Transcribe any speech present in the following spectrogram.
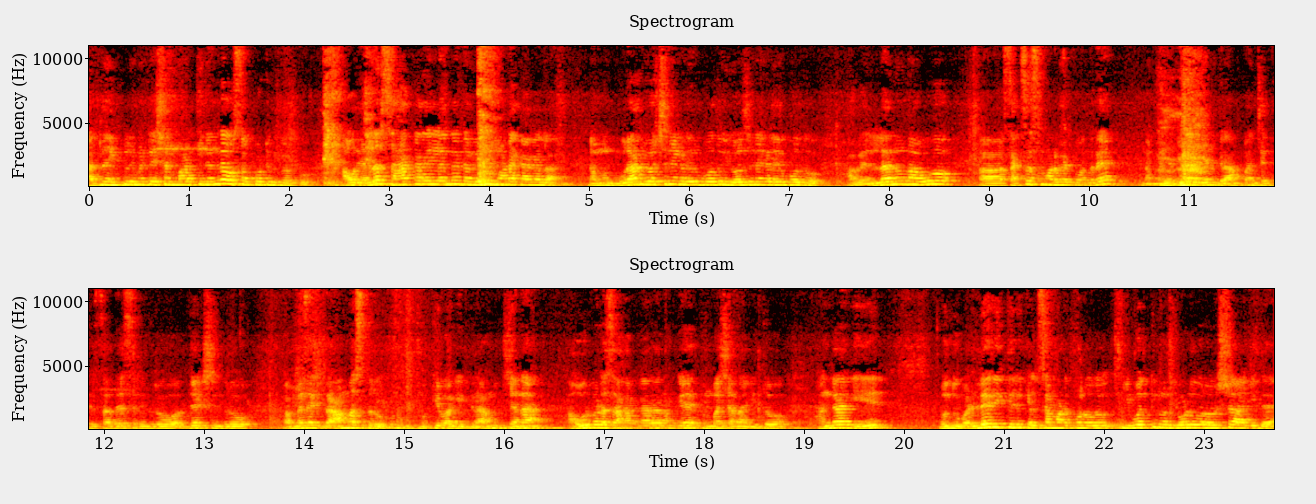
ಅದನ್ನ ಇಂಪ್ಲಿಮೆಂಟೇಷನ್ ಮಾಡ್ತೀನಿ ಅಂದರೆ ಅವ್ರ ಸಪೋರ್ಟ್ ಇರಬೇಕು. ಅವರೆಲ್ಲ ಸಹಕಾರ ಇಲ್ಲ ಅಂದರೆ ನಾವೇನು ಮಾಡೋಕ್ಕಾಗಲ್ಲ. ನಮ್ಮ ನೂರಾರು ಯೋಚನೆಗಳಿರ್ಬೋದು ಯೋಜನೆಗಳಿರ್ಬೋದು. ಅವೆಲ್ಲನೂ ನಾವು ಸಕ್ಸಸ್ ಮಾಡಬೇಕು ಅಂದರೆ ನಮ್ಮ ಏನು ಗ್ರಾಮ ಪಂಚಾಯತಿ ಸದಸ್ಯರಿದ್ರು, ಅಧ್ಯಕ್ಷರಿದ್ರು, ಆಮೇಲೆ ಗ್ರಾಮಸ್ಥರು, ಮುಖ್ಯವಾಗಿ ಗ್ರಾಮದ ಜನ, ಅವ್ರುಗಳ ಸಹಕಾರ ನಮಗೆ ತುಂಬ ಚೆನ್ನಾಗಿತ್ತು. ಹಾಗಾಗಿ ಒಂದು ಒಳ್ಳೆ ರೀತಿಯಲ್ಲಿ ಕೆಲಸ ಮಾಡ್ಕೊಂಡು ಇವತ್ತಿನ ಏಳುವರೆ ವರ್ಷ ಆಗಿದೆ,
